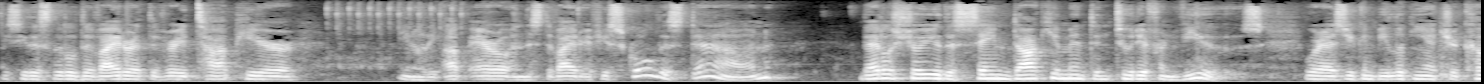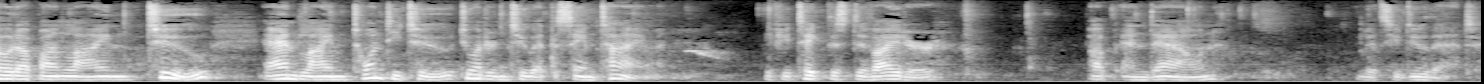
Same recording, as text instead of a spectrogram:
you see this little divider at the very top here, you know, the up arrow and this divider. If you scroll this down, that'll show you the same document in two different views. Whereas you can be looking at your code up on line 2 and line 22, 202 at the same time. If you take this divider up and down, it lets you do that.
